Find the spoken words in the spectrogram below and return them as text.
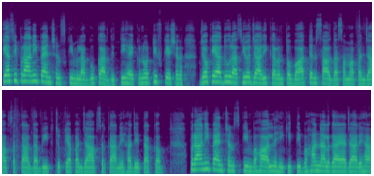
ਕਿ ਅਸੀਂ ਪੁਰਾਣੀ ਪੈਨਸ਼ਨ ਸਕੀਮ ਲਾਗੂ ਕਰ ਦਿੱਤੀ ਹੈ। ਇੱਕ ਨੋਟੀਫਿਕੇਸ਼ਨ ਜੋ ਕਿ ਅਧੂਰਾ ਸੀ, ਉਹ ਜਾਰੀ ਕਰਨ ਤੋਂ ਬਾਅਦ 3 ਸਾਲ ਦਾ ਸਮਾਂ ਪੰਜਾਬ ਸਰਕਾਰ ਦਾ ਬੀਤ ਚੁੱਕਿਆ। ਪੰਜਾਬ ਸਰਕਾਰ ਨੇ ਹਜੇ ਤੱਕ ਪੁਰਾਣੀ ਪੈਨਸ਼ਨ ਸਕੀਮ ਬਹਾਲ ਨਹੀਂ ਕੀਤੀ। ਬਹਾਨਾ ਲਗਾਇਆ ਜਾ ਰਿਹਾ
